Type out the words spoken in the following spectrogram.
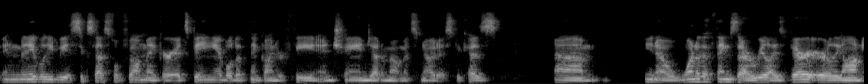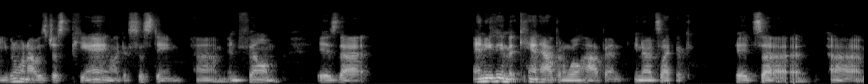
enable you to be a successful filmmaker, it's being able to think on your feet and change at a moment's notice. Because, um, you know, one of the things that I realized very early on, even when I was just PAing, like assisting um, in film, is that anything that can happen will happen. You know, it's like it's uh, uh,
